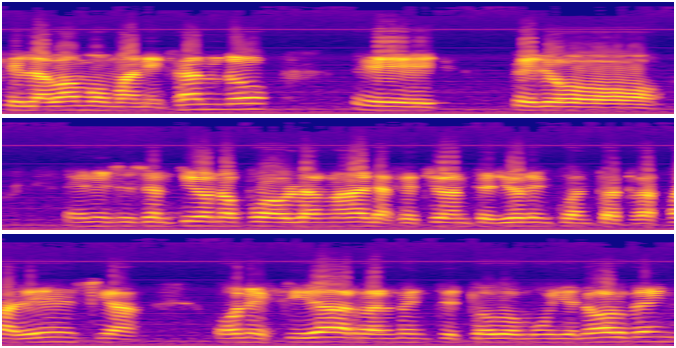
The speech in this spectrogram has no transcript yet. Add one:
que la vamos manejando, eh, pero en ese sentido no puedo hablar nada de la gestión anterior en cuanto a transparencia, honestidad, realmente todo muy en orden,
